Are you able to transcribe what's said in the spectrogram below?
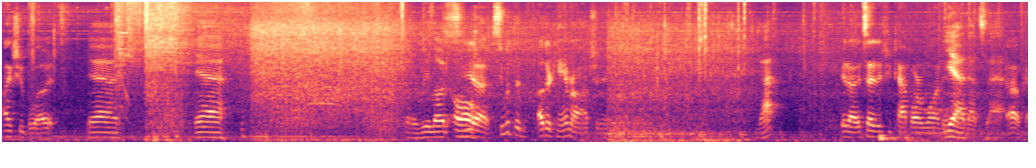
I can shoot below it. yeah, yeah. Gotta reload. Oh, Yeah, see what the other camera option is. That? You know, it said if you tap R1. it- Yeah, that's that. Oh, okay.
